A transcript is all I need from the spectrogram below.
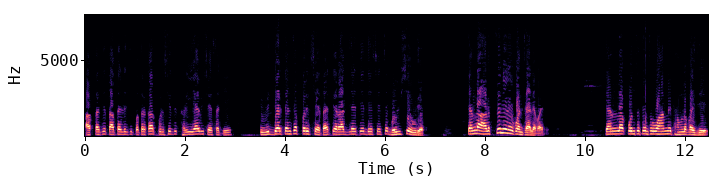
आताची तातडीची पत्रकार परिषदेत खरी या विषयासाठी विद्यार्थ्यांच्या परीक्षा येत आहेत ते राज्याचे देशाचे भविष्य उद्या त्यांना अडचणी नाही कोणत्या आल्या पाहिजे. त्यांना कोणतं त्यांचं वाहन नाही थांबलं पाहिजे.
